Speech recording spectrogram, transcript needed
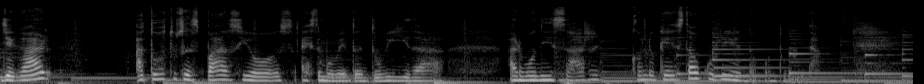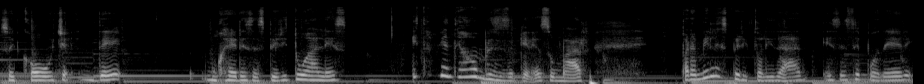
llegar a todos tus espacios, a este momento en tu vida, armonizar con lo que está ocurriendo con tu vida. Soy coach de mujeres espirituales y también de hombres si se quieren sumar. Para mí la espiritualidad es ese poder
